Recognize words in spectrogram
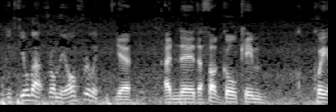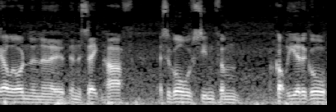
You could feel that from the off, really. Yeah, and uh, the third goal came quite early on in the in the second half. It's a goal we've seen from a couple of years ago,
